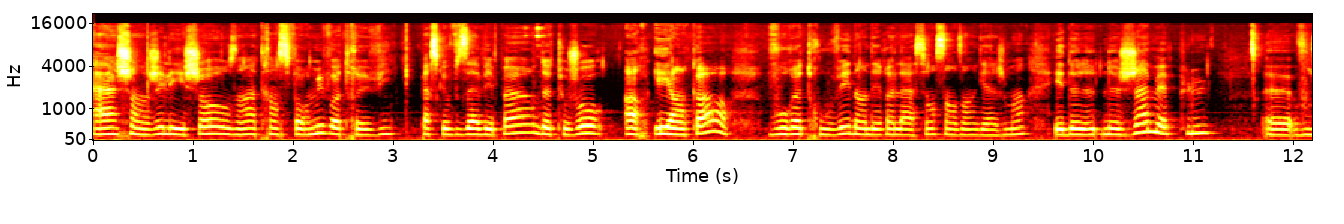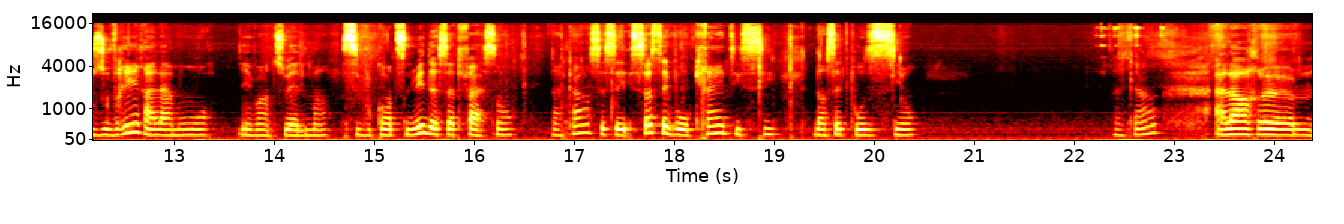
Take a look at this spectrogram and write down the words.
à changer les choses, hein, à transformer votre vie, parce que vous avez peur de toujours et encore vous retrouver dans des relations sans engagement et de ne jamais plus euh, vous ouvrir à l'amour éventuellement, si vous continuez de cette façon. D'accord? Ça, c'est vos craintes ici, dans cette position. D'accord? Alors, euh,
